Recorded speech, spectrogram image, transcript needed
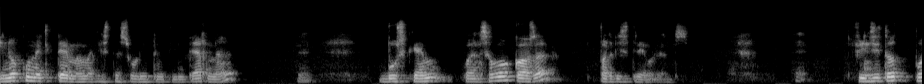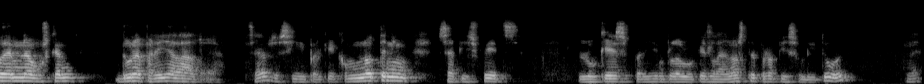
i no connectem amb aquesta solitud interna, eh, busquem qualsevol cosa per distreure'ns. Eh, Fins i tot podem anar buscant d'una parella a l'altra, saps? O sigui, perquè com no tenim satisfets el que és, per exemple, el que és la nostra pròpia solitud, eh,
